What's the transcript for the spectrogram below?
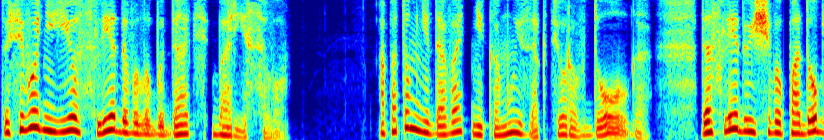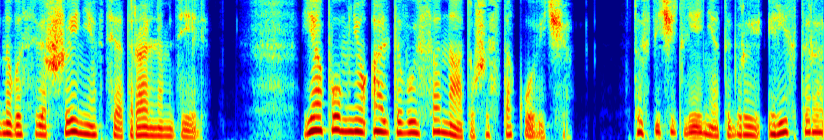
то сегодня ее следовало бы дать Борисову. А потом не давать никому из актеров долго, до следующего подобного свершения в театральном деле. Я помню альтовую сонату Шестаковича, то впечатление от игры Рихтера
